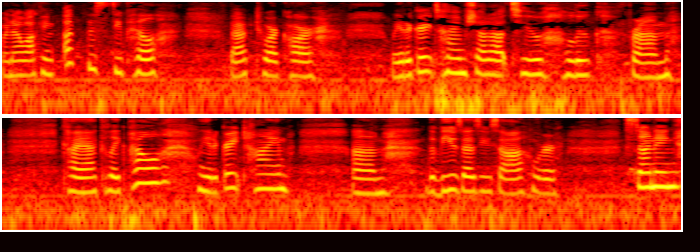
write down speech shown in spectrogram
We're now walking up this steep hill back to our car. We had a great time. Shout out to Luke from Kayak Lake Powell. We had a great time. Um, the views, as you saw, were stunning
